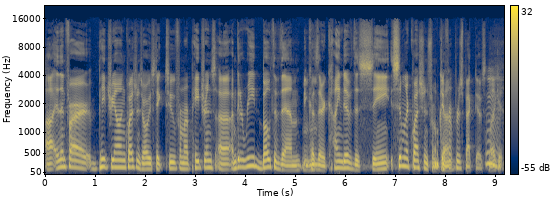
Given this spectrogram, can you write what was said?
Uh, and then for our Patreon questions, we always take two from our patrons. Uh, I'm going to read both of them because they're kind of the same, similar questions from Okay. different perspectives. Like it.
